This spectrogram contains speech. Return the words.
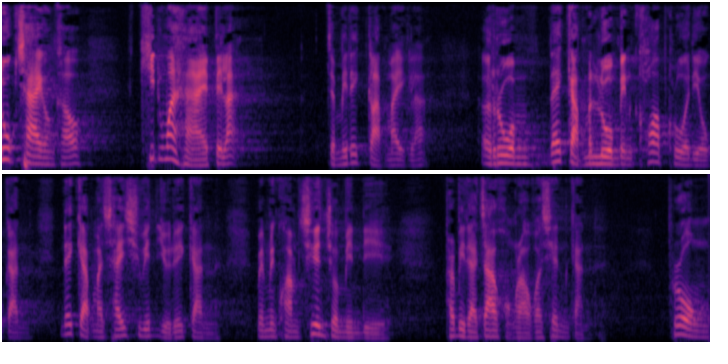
ลูกชายของเขาคิดว่าหายไปละ จะไม่ได้กลับมาอีกแล้ว รวมได้กลับมารวมเป็นครอบครัวเดียวกัน ได้กลับมาใช้ชีวิตอยู่ด้วยกัน มันเป็นความชื่นชมยินดี พระบิดาเจ้าของเราก็เช่นกัน พระองค์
